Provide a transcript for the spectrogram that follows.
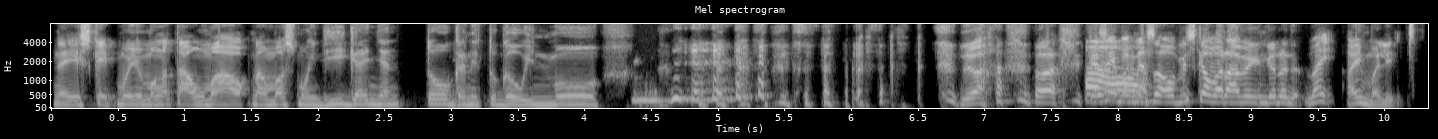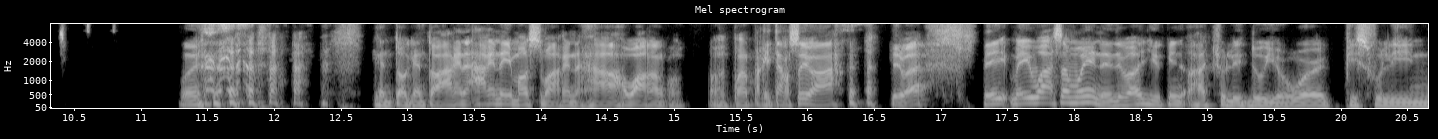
Na-escape mo yung mga taong mahawak ng mouse mo, hindi ganyan to, ganito gawin mo. Di ba? Kasi pag Oo. nasa office ka, maraming ganun. May, ay, mali. ganto, ganto. Akin na, akin na yung mouse mo. Akin na. Hahawakan ko. O, para pakita ko sa'yo, ha? di ba? May, may iwasan mo yun, eh, di ba? You can actually do your work peacefully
